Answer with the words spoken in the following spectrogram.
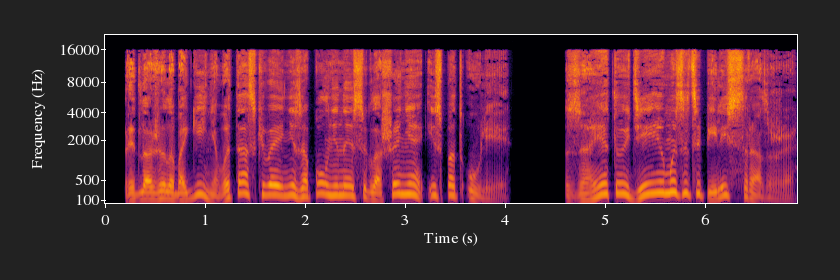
— предложила богиня, вытаскивая незаполненное соглашение из-под ульи. За эту идею мы зацепились сразу же.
